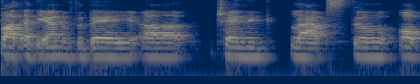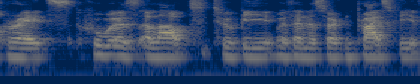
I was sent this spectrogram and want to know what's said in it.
but at the end of the day uh, Chainlink Labs still operates who is allowed to be within a certain price feed.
